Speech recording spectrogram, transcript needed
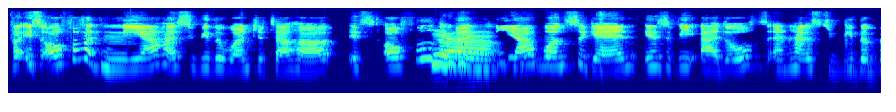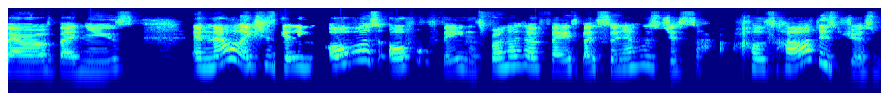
but it's awful that Mia has to be the one to tell her. It's awful Yeah. that Mia once again is the adult and has to be the bearer of bad news. And now, like she's getting all those awful things thrown at her face by Sonya, who's just whose heart is just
